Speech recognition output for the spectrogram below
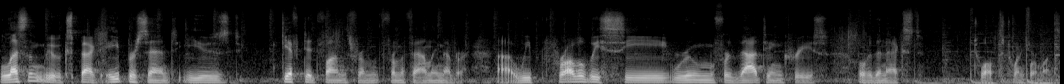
less than we would expect, 8% used gifted funds from, from a family member. Uh, we probably see room for that to increase over the next 12 to 24 months.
